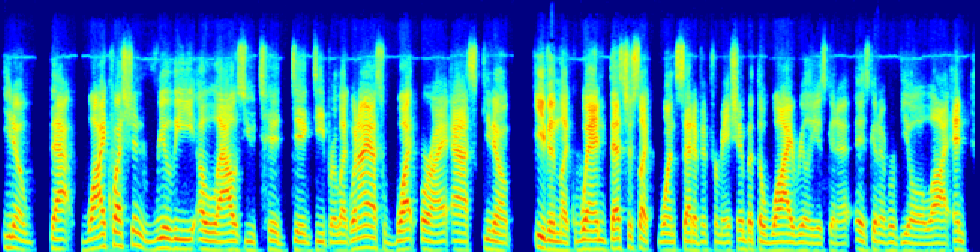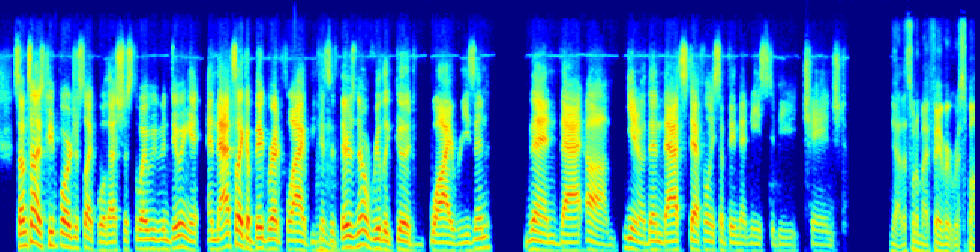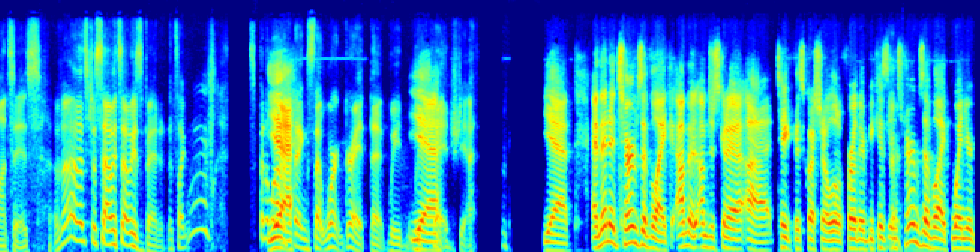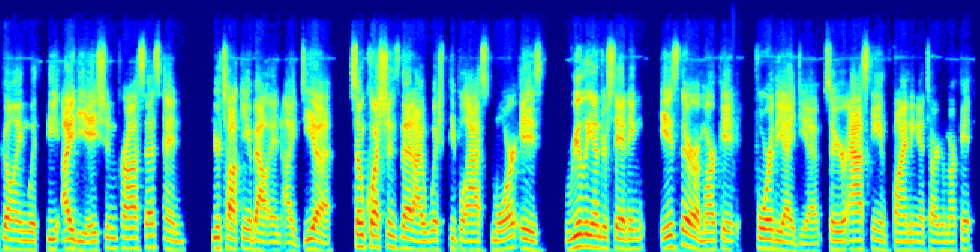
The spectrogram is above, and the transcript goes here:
you know that why question really allows you to dig deeper. Like when i ask what or i ask you know even like when that's just like one set of information but the why really is gonna is gonna reveal a lot. And sometimes people are just like well that's just the way we've been doing it. And that's like a big red flag because if there's no really good why reason then that um you know then that's definitely something that needs to be changed Yeah, that's one of my favorite responses. Oh, that's just how it's always been. It's like, mm, it's been a lot of things that weren't great that we Yeah. changed. Yeah. Yeah. And then in terms of like, I'm, I'm just going to uh, take this question a little further because in terms of like when you're going with the ideation process and you're talking about an idea, some questions that I wish people asked more is really understanding is there a market for the idea? So you're asking and finding a target market.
